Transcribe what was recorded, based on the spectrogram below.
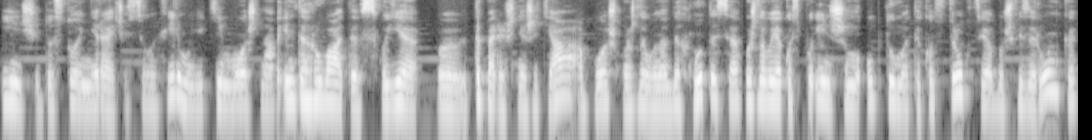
інші достойні речі з цього фільму, які можна інтегрувати в своє е, теперішнє життя, або ж можливо надихнутися, можливо, якось по-іншому обдумати конструкцію або ж візерунки.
